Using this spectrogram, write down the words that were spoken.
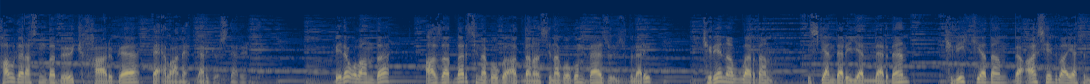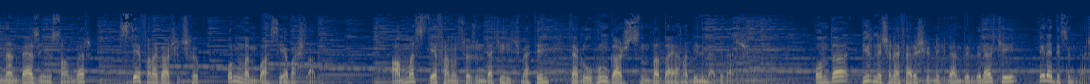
xalq arasında böyük xarüqə və əlamətlər göstərirdi. Belə olanda, Azadlar Sinagogı adlanan sinagogun bəzi üzvləri Kirenalılardan, İskəndəriyyəlilərdən, Kilikiyadan və Asiya vilayətindən bəzi insanlar Stefana qarşı çıxıb onunla mübahisəyə başladı. Amma Stefanın sözündəki hikmətin və ruhun qarşısında dayana bilmədilər. Onda bir neçə nəfəri şirnikləndirdilər ki, belə desinlər.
